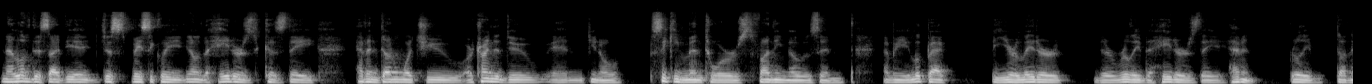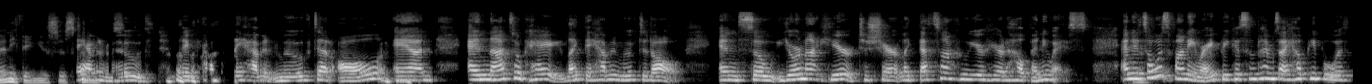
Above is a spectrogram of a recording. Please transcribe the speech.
And I love this idea, just basically, you know, the haters because they haven't done what you are trying to do and, you know, seeking mentors, finding those. And I mean, you look back a year later, they're really the haters. They haven't really done anything. It's just they haven't of... moved. They probably haven't moved at all, and and that's okay. Like they haven't moved at all, and so you're not here to share. Like that's not who you're here to help, anyways. And it's always funny, right? Because sometimes I help people with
